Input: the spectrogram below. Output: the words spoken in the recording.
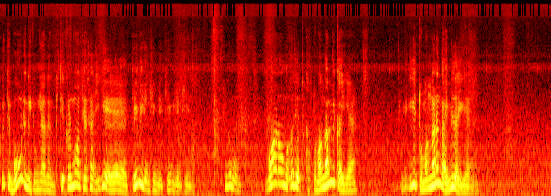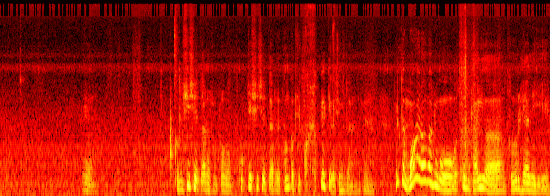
그렇게 모으는 게 중요하다는 게 글모아 태산 이게 개미 정신이에요 개미 정신 지금은 모아놓으면 어디 가- 도망갑니까 이게 이게 도망가는 거 아닙니다 이게 예. 금 시세에 따라서 또 국제 시세에 따라서 금값이 꽉뜰 때가 있습니다. 예. 일단 모아놔가지고 어떤 자기가 그걸 해야 되지.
